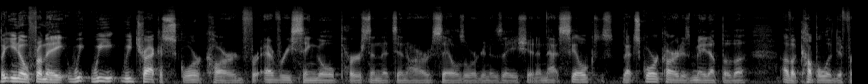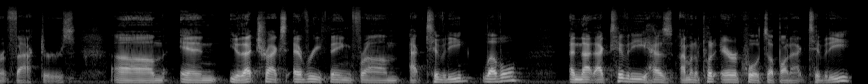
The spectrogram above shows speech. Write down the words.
but you know, from a we, we, we track a scorecard for every single person that's in our sales organization, and that sales that scorecard is made up of a of a couple of different factors, um, and you know that tracks everything from activity level and that activity has i'm going to put air quotes up on activity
